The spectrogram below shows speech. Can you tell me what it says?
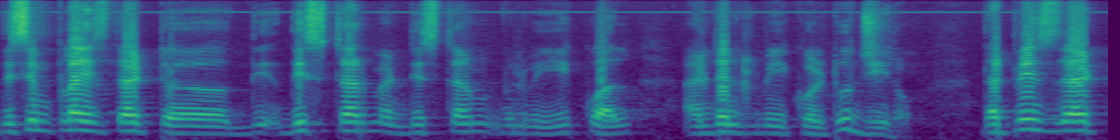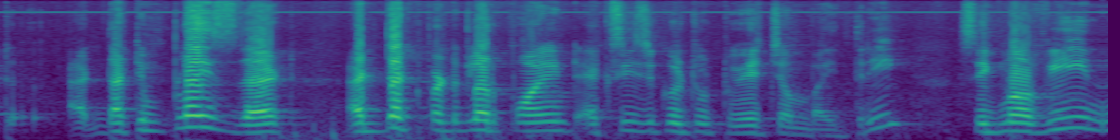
this implies that uh, this term and this term will be equal and then it will be equal to 0 that means that that implies that at that particular point x is equal to 2hm by 3 sigma v in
